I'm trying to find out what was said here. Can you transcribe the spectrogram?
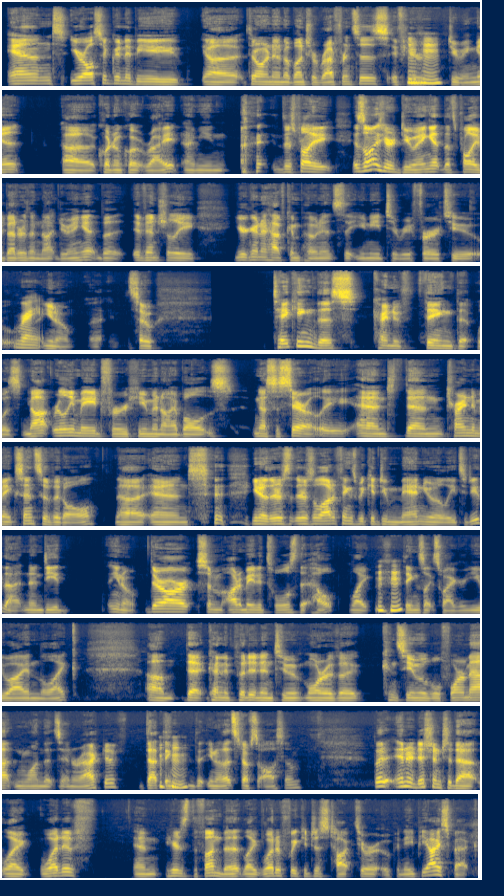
and you're also going to be uh, throwing in a bunch of references if you're Mhm. doing it, uh, quote unquote, right. I mean, there's probably as long as you're doing it, that's probably better than not doing it. But eventually, you're going to have components that you need to refer to, Right. You know, uh, so taking this kind of thing that was not really made for human eyeballs necessarily and then trying to make sense of it all uh, and you know there's there's a lot of things we could do manually to do that and indeed you know there are some automated tools that help like Mhm. things like swagger ui and the like um, that kind of put it into more of a consumable format and one that's interactive that thing that you know that stuff's awesome. But in addition to that like what if and here's the fun bit like what if we could just talk to our open api spec?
